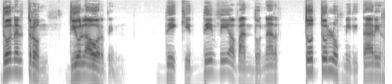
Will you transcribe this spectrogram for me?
Donald Trump dio la orden de que debe abandonar todos los militares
